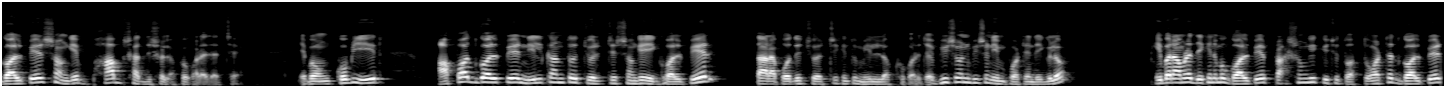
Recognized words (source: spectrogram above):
গল্পের সঙ্গে ভাব সাদৃশ্য লক্ষ্য করা যাচ্ছে এবং কবির আপদ গল্পের নীলকান্ত চরিত্রের সঙ্গে এই গল্পের তারাপদের চরিত্রে কিন্তু মিল লক্ষ্য করা যায়। ভীষণ ভীষণ ইম্পর্টেন্ট এগুলো। এবার আমরা দেখে নেব গল্পের প্রাসঙ্গিক কিছু তত্ত্ব, অর্থাৎ গল্পের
